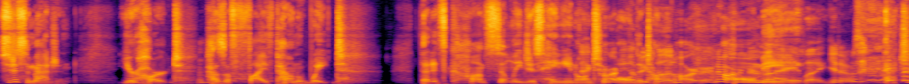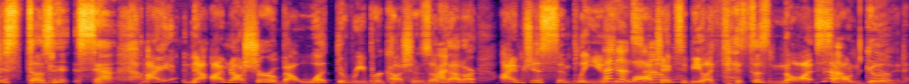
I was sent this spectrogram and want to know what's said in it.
So just imagine your heart Mm-hmm. has a five pound weight that it's constantly just hanging onto cardio all the time. feeling harder and harder, Homie. right? Like you know. that just doesn't sound. I now I'm not sure about what the repercussions of Right. that are. I'm just simply using logic sound- to be like, this does not Yeah, sound good.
